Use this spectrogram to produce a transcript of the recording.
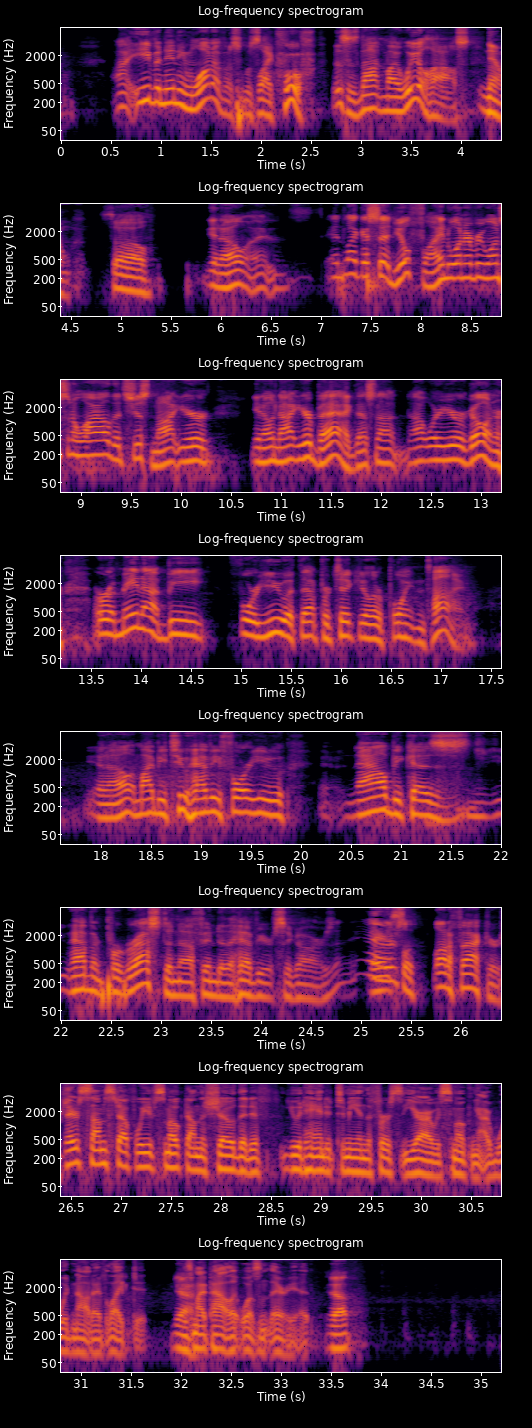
I, even any one of us was like whew this is not my wheelhouse. No, so, you know, and like I said, you'll find one every once in a while that's just not your, you know, not your bag. That's not not where you were going, or or it may not be for you at that particular point in time. You know, it might be too heavy for you now because you haven't progressed enough into the heavier cigars. Yeah, There's- there's, a lot of factors. there's some stuff we've smoked on the show that if you had handed it to me in the first year I was smoking, I would not have liked it Yeah. because my palate wasn't there yet. Yep.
